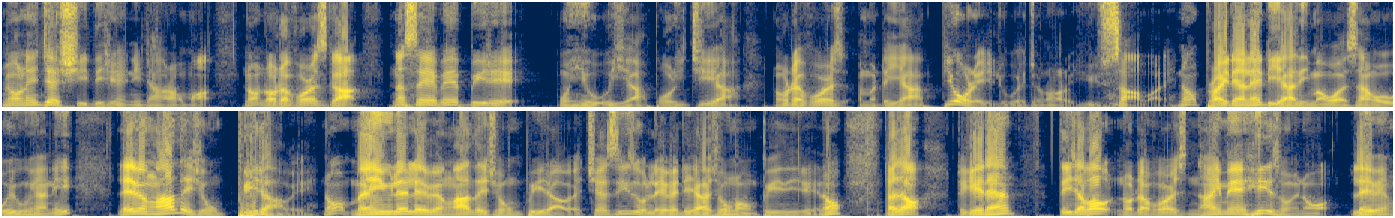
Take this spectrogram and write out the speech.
မျှော်လင့်ချက်ရှိသေးတဲ့အနေအထားတောင်မှနော် Northern Forest က20ပဲပေးတဲ့ ဝင်ယူအရာ body ကြီးဟာ Northern Forest အမတရားပြော့တယ်လို့ပဲကျွန်တော်တို့ယူဆပါတယ်เนาะ Brighton လည်းဒီဟာဒီမှာ West Ham ကိုဝေးဝင်ရနေ level 50ရှုံးပေးတာပဲเนาะ Man U လည်း level 50ရှုံးပေးတာပဲ Chelsea ဆို level 100ရှုံးတောင်ပေးသေးတယ်เนาะဒါကြောင့်တကယ်တမ်းတေချာပေါက် Northern Forest နိုင်မယ်ဟေ့ဆိုရင်တော့ level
